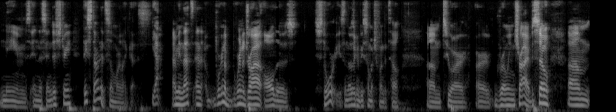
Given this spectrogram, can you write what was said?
names in this industry, they started somewhere like us. Yeah. I mean that's and we're gonna we're gonna draw out all those stories, and those are gonna be so much fun to tell um, to our our growing tribe. So um,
